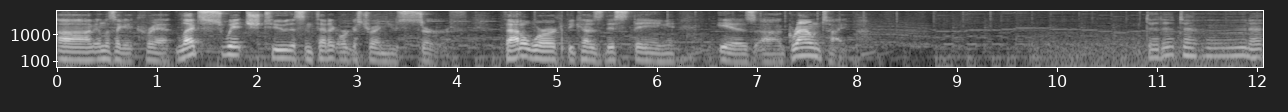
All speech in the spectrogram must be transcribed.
Um, unless I get crit. Let's switch to the synthetic orchestra and use surf. That'll work because this thing is uh, ground type. Da-da-da-da. Now,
